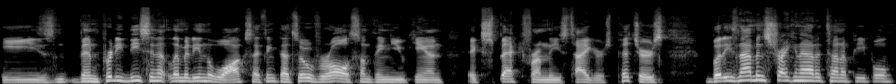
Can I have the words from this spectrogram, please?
He's been pretty decent at limiting the walks. I think that's overall something you can expect from these Tigers pitchers, but he's not been striking out a ton of people.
